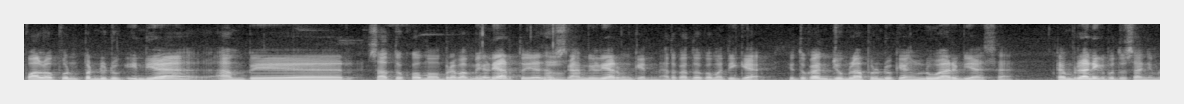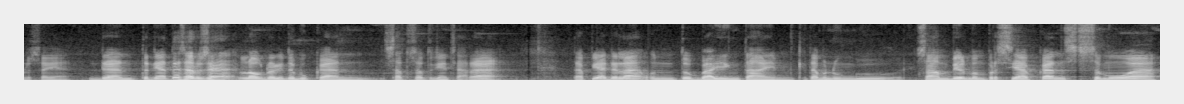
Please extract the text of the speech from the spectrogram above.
walaupun penduduk India hampir 1, koma berapa miliar tuh ya, satu setengah miliar mungkin atau 1,3 itu kan jumlah penduduk yang luar biasa dan berani keputusannya menurut saya. Dan ternyata seharusnya lockdown itu bukan satu-satunya cara, tapi adalah untuk buying time. Kita menunggu sambil mempersiapkan semua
